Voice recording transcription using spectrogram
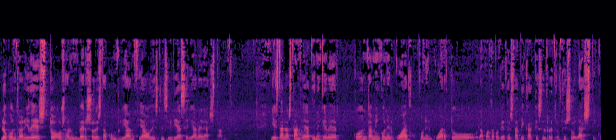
Lo contrario de esto, o sea, lo inverso de esta compliancia o distensibilidad sería la elastancia. Y esta elastancia ya tiene que ver con, también con, el, con el cuarto, la cuarta propiedad estática, que es el retroceso elástico.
